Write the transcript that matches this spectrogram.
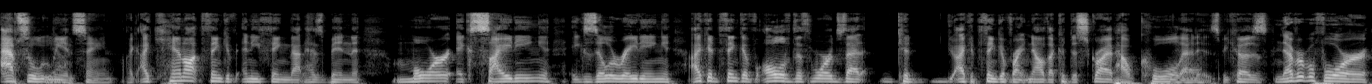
absolutely insane. Like I cannot think of anything that has been more exciting, exhilarating. I could think of all of the words that could I could think of right mm-hmm. now that could describe how cool that is because never before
